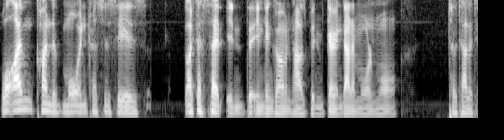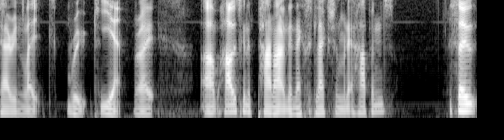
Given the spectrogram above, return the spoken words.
What I'm kind of more interested to see is, like I said, in the Indian government has been going down a more and more totalitarian like route, Yeah. right? Um, how it's going to pan out in the next election when it happens? So, do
